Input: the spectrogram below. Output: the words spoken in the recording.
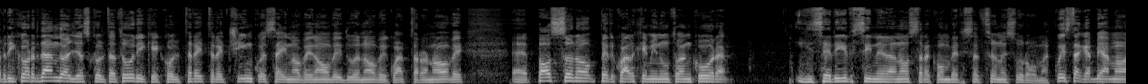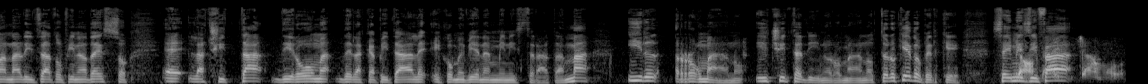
ricordando agli ascoltatori che col 335-699-2949 eh, possono per qualche minuto ancora inserirsi nella nostra conversazione su Roma. Questa che abbiamo analizzato fino adesso è la città di Roma della capitale e come viene amministrata, ma il romano, il cittadino romano, te lo chiedo perché sei mesi no, fa... Dai, diciamo,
